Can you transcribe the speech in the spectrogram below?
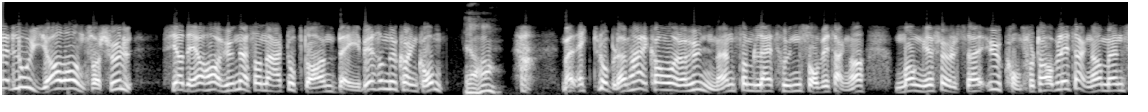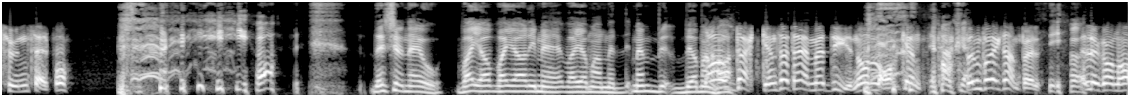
er lojal og ansvarsfull, siden det å ha hund er så nært opp da en baby som du kan komme. Jaha. Men et problem her kan være hundmenn som lar hunden sove i senga. Mange føler seg ukomfortable i senga mens hunden ser på. ja, det skjønner jeg jo. Hva gjør, hva gjør de med Hva gjør man med Men bør man ha dekker en seg til med dyne og laken. Teppen, for eksempel. Ja. Eller du kan ha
